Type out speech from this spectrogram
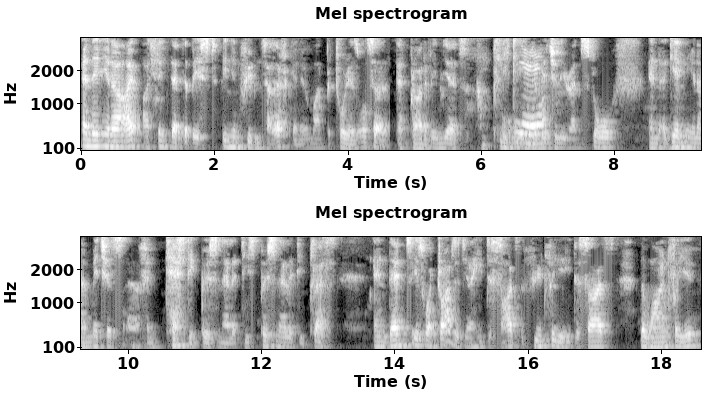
And then, you know, I, I think that the best Indian food in South Africa, never mind Pretoria, is also at Pride of India. It's a completely Yeah. individually run store. And again, you know, Mitch uh, fantastic personalities, personality plus, and that is what drives it. You know, he decides the food for you, he decides the wine for you,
